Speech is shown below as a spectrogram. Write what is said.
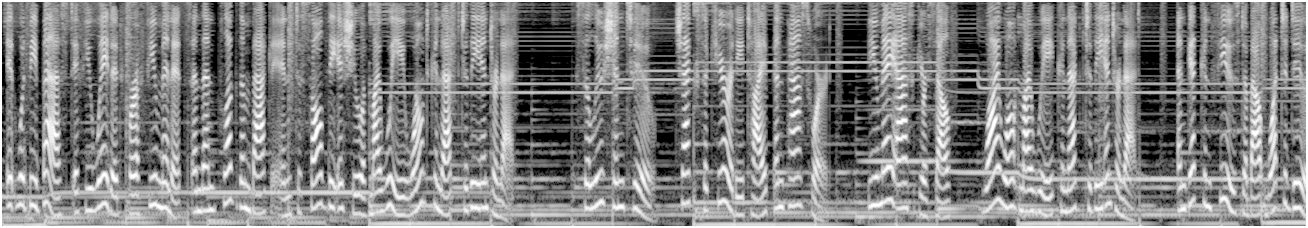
It would be best if you waited for a few minutes and then plugged them back in to solve the issue of my Wii won't connect to the internet. Solution 2. Check security type and password. You may ask yourself, why won't my Wii connect to the internet? And get confused about what to do.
